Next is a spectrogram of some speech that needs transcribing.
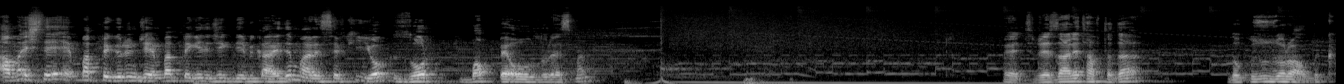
Ama işte Mbappe görünce Mbappe gelecek diye bir kaide maalesef ki yok. Zor Mbappe oldu resmen. Evet rezalet haftada 9'u zor aldık.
